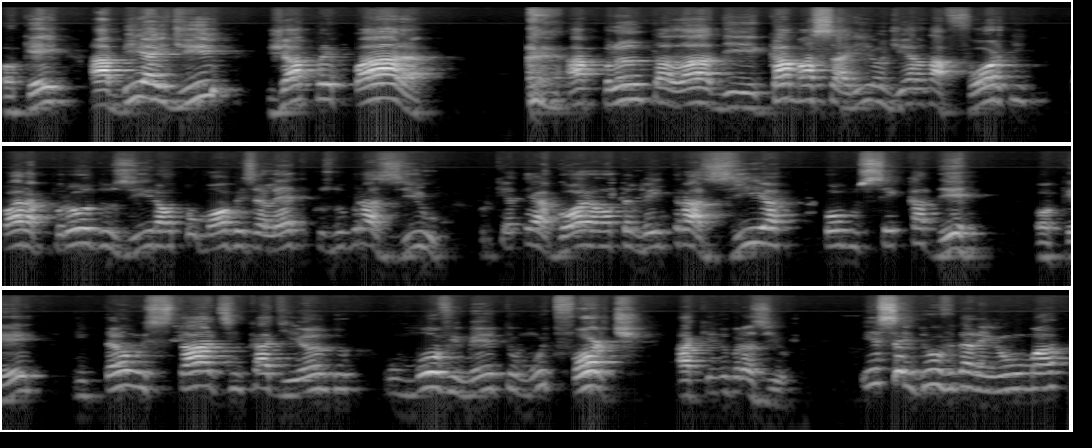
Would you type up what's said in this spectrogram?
Ok? A BID já prepara a planta lá de Camaçari, onde era da Ford, para produzir automóveis elétricos no Brasil, porque até agora ela também trazia como CKD, ok? Então está desencadeando um movimento muito forte aqui no Brasil. E sem dúvida nenhuma,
